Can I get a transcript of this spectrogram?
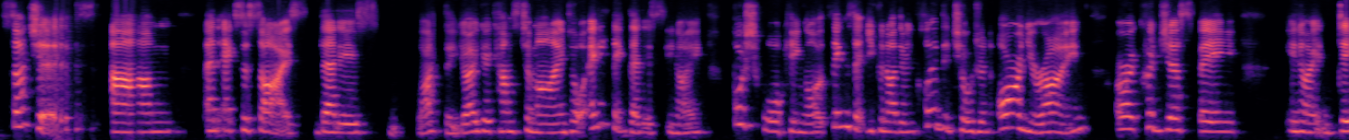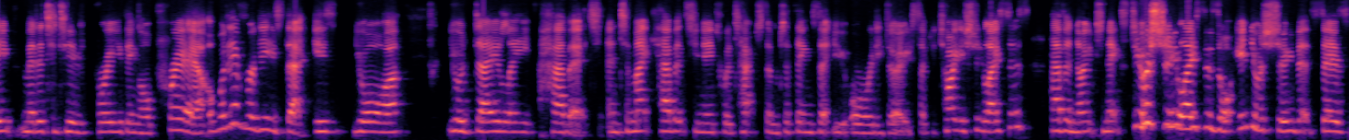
such as um, an exercise that is like the yoga comes to mind, or anything that is, you know, bushwalking, or things that you can either include the children or on your own, or it could just be you know deep meditative breathing or prayer or whatever it is that is your your daily habit. And to make habits, you need to attach them to things that you already do. So if you tie your shoelaces, have a note next to your shoelaces or in your shoe that says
